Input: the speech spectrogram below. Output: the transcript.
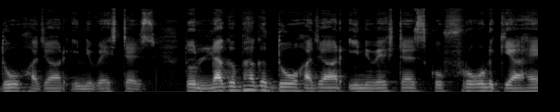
2000 investors तो लगभग 2000 इन्वेस्टर्स को फ्रॉड किया है.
